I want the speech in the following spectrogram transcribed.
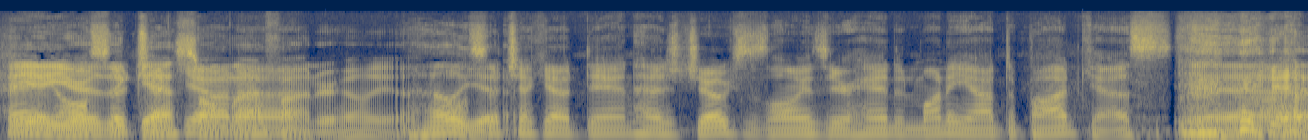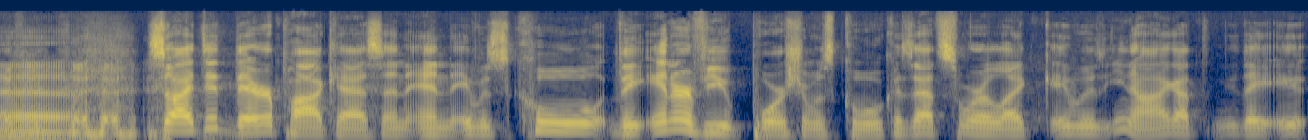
Hey, yeah, you're the check guest on out, uh, Laugh Hell yeah. Hell also yeah. check out Dan has jokes as long as you're handing money out to podcasts. Yeah. So I did their podcast, and, and it was cool. The interview portion was cool because that's where like it was. You know, I got they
